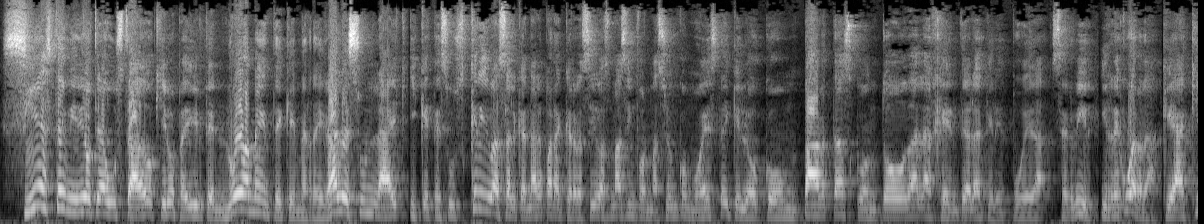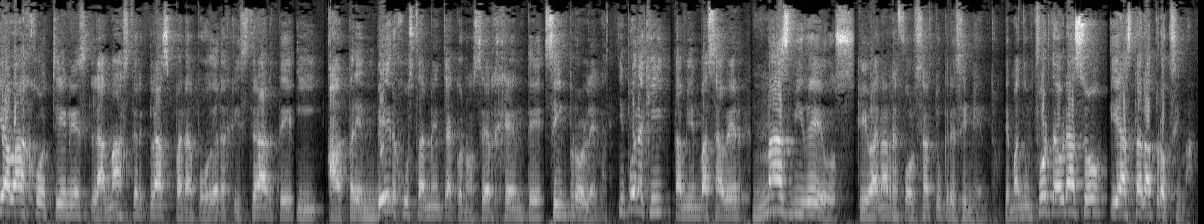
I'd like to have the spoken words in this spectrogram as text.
Si este video te ha gustado, quiero pedirte nuevamente que me regales un like y que te suscribas al canal para que recibas más información como esta y que lo compartas con toda la gente a la que le pueda servir. Y recuerda que aquí abajo tienes la masterclass para poder registrarte y aprender justamente a conocer gente sin problemas. Y por aquí también vas a ver más videos que van a reforzar tu crecimiento. Te mando un fuerte abrazo y hasta la próxima.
